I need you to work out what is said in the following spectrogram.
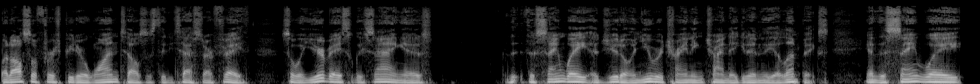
but also 1 Peter 1 tells us that he tests our faith. So what you're basically saying is the, the same way a judo, and you were training trying to get into the Olympics, in the same way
